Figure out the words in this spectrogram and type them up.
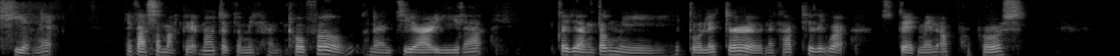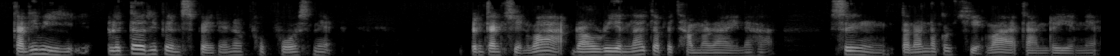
เขียนเนี่ย ในการสมัครเนี่ยนอกจากจะมีคะแนน TOEFL คะแนน GRE แล้วก็ยังต้องมีตัว letter นะครับ ที่เรียกว่า statement of purpose การที่มี letter ที่เป็น statement of purpose เนี่ย เป็นการเขียนว่าเราเรียนแล้วจะไปทำอะไรนะครับซึ่งตอนนั้นเราก็เขียนว่าการเรียนเนี่ย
